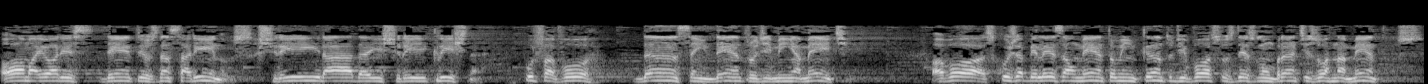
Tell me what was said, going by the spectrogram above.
Ó maiores dentre os dançarinos, Shri Radha e Shri Krishna, por favor, dancem dentro de minha mente Ó vós, cuja beleza aumenta o encanto de vossos deslumbrantes ornamentos,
